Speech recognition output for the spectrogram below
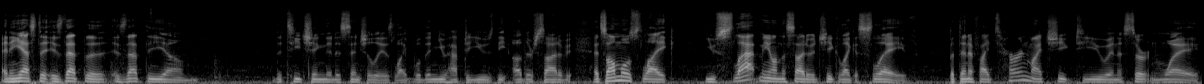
and he has to. Is that the is that the um the teaching that essentially is like, well, then you have to use the other side of it. It's almost like you slap me on the side of a cheek like a slave, but then if I turn my cheek to you in a certain way,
